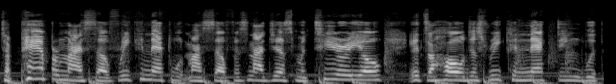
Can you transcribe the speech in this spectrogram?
to pamper myself, reconnect with myself. It's not just material, it's a whole just reconnecting with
